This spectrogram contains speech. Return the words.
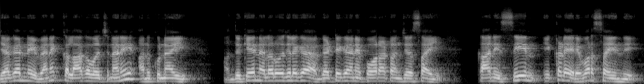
జగన్ని వెనక్కి లాగవచ్చునని అనుకున్నాయి. అందుకే నెల రోజులుగా గట్టిగానే పోరాటం చేశాయి. కానీ సీన్ ఇక్కడే రివర్స్ అయింది.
